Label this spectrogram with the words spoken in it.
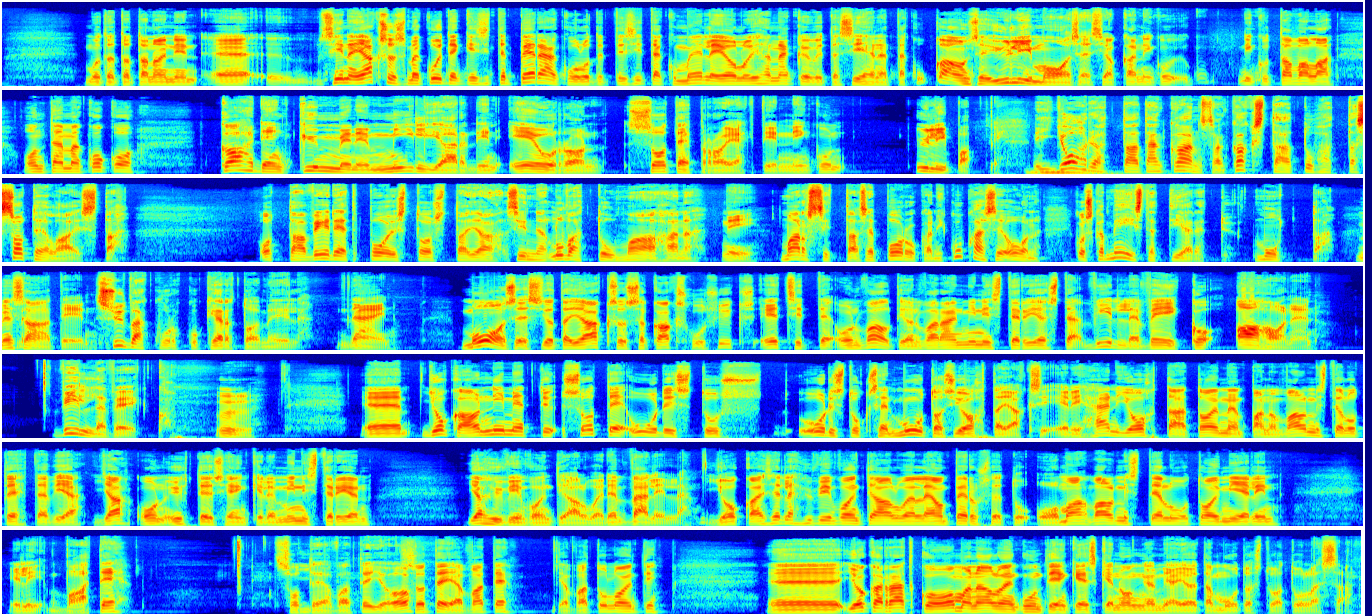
Mutta tota noin, niin, äh, siinä jaksossa me kuitenkin sitten peräänkuulutettiin sitä, kun meillä ei ollut ihan näkyvyyttä siihen, että kuka on se ylimooses, joka niinku, niinku tavallaan on tämä koko 20 miljardin euron soteprojektin niin kuin ylipappi. Niin johdattaa tämän kansan 200 000 sotelaista, ottaa vedet pois tosta ja sinne luvattuun maahan Niin, marssittaa se poruka, niin kuka se on? Koska meistä tiedetty, mutta me saatiin syvä kurkku kertoi meille. näin. Mooses, jota jaksossa 261 etsitte, on valtionvarainministeriöstä Ville Veikko Ahonen. Ville Veikko. Mm. Joka on nimetty sote-uudistuksen muutosjohtajaksi, eli hän johtaa toimeenpanon valmistelutehtäviä ja on yhteyshenkilö ministeriön ja hyvinvointialueiden välillä. Jokaiselle hyvinvointialueelle on perustettu oma valmistelutoimielin, eli VATE, Sote ja vate, joo. sote ja VATE ja vatulointi, eh, joka ratkoo oman alueen kuntien kesken ongelmia, joita muutos tuo tullessaan.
